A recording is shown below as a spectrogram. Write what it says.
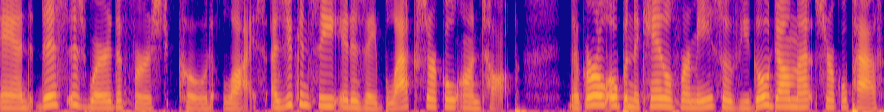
And this is where the first code lies. As you can see, it is a black circle on top. The girl opened the candle for me, so if you go down that circle path,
